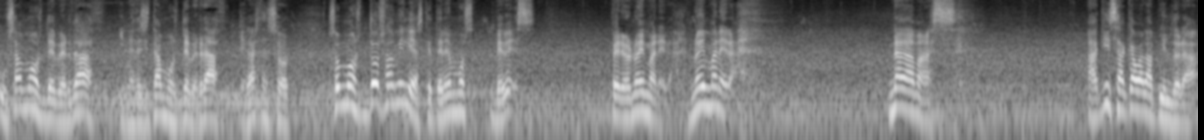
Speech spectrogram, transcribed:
usamos de verdad y necesitamos de verdad el ascensor somos dos familias que tenemos bebés. Pero no hay manera, no hay manera. Nada más. Aquí se acaba la píldora.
